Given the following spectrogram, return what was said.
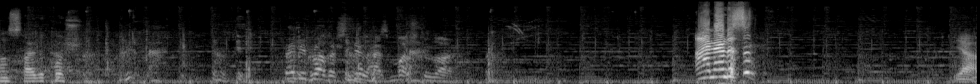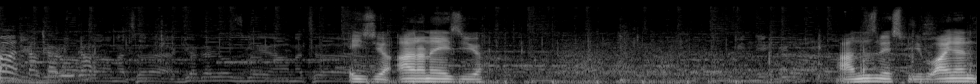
Lan saydı koş. Baby brother still has much to learn. Ananısın. Ya eziyor. Ananı eziyor. Anladınız mı espriyi? Bu aynen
